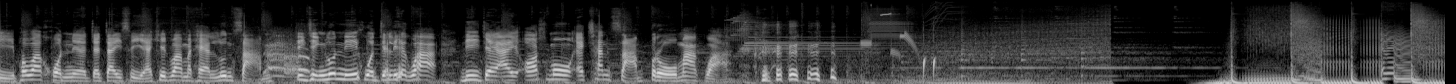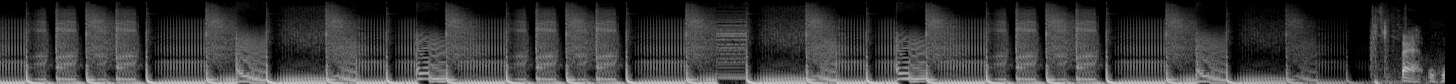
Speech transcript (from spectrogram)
4 เพราะว่าคนเนี่ยจะใจเสียคิดว่ามาแทนรุ่น 3 จริง ๆ รุ่นนี้ควรจะเรียกว่า DJI Osmo Action 3 Pro มากกว่า แต่โอ้โห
